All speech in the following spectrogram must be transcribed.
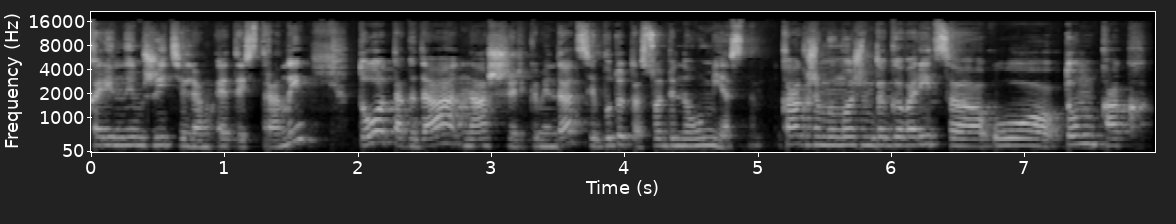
коренным жителем этой страны, то тогда наши рекомендации будут особенно уместны. Как же мы можем договориться о том, как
